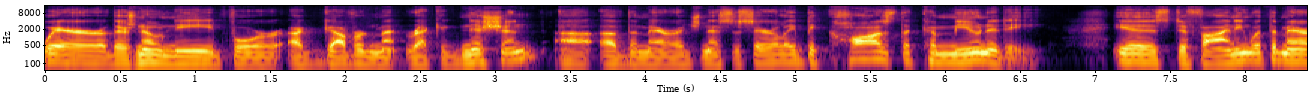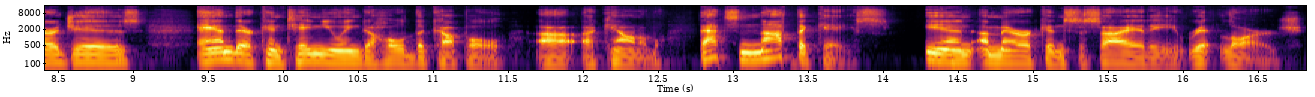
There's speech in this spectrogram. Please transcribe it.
where there's no need for a government recognition uh, of the marriage necessarily because the community is defining what the marriage is and they're continuing to hold the couple uh, accountable. That's not the case in American society writ large.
